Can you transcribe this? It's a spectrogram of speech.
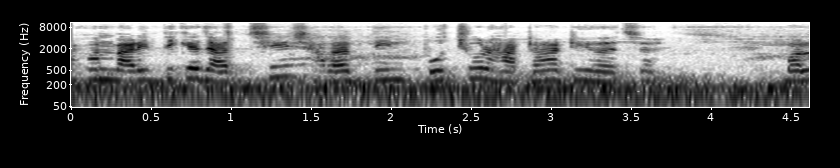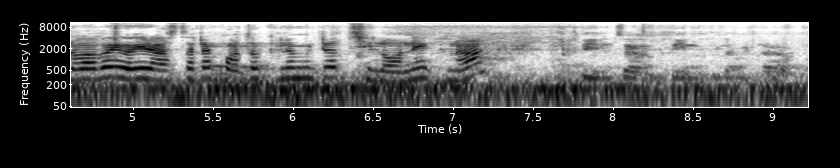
এখন বাড়ির দিকে যাচ্ছি সারাদিন প্রচুর হাঁটাহাঁটি হয়েছে বলো বাবাই ওই রাস্তাটা কত কিলোমিটার ছিল অনেক না তিন চার তিন কিলোমিটার হবে।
